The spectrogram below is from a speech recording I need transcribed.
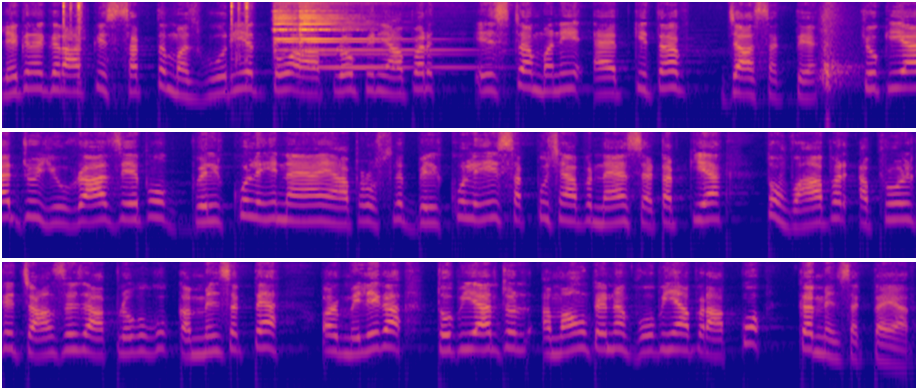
लेकिन अगर आपकी सख्त मजबूरी है तो आप लोग फिर यहाँ पर इंस्टा मनी ऐप की तरफ़ जा सकते हैं। क्योंकि यार, जो युवराज ऐप वो बिल्कुल ही नया यहाँ पर। उसने बिल्कुल ही सब कुछ यहाँ पर नया सेटअप किया तो वहाँ पर अप्रूवल के चांसेस आप लोगों को कम मिल सकते हैं। और मिलेगा तो भी यार जो अमाउंट है ना, वो भी यहाँ पर आपको कम मिल सकता है यार?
